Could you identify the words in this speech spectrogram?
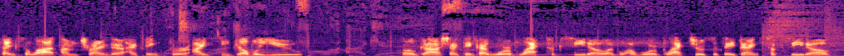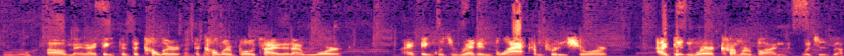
thanks a lot. I'm trying to. I think for ICW. Oh gosh, I think I wore a black tuxedo. I, I wore a black Joseph A. Bank tuxedo, Ooh. um, and I think that the color, the color bow tie that I wore, I think was red and black. I'm pretty sure. I didn't wear a cummerbund, which is a,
